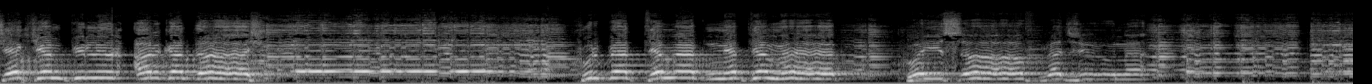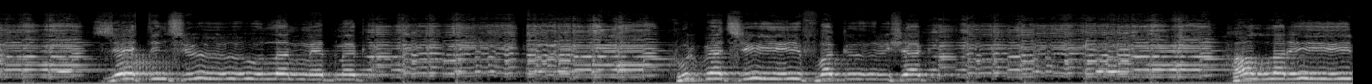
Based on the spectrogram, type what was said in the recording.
Çeken bilir arkadaş. Kurbet demek ne demek? Koy sofracına Zeytin sulan etmek Kurbetçi fakir şak Halları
